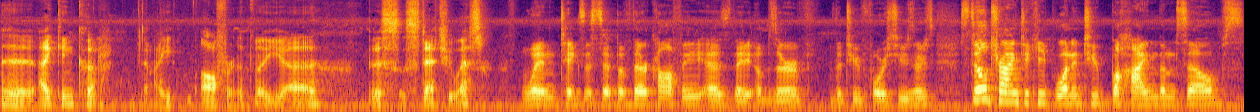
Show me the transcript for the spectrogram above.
Uh, I concur, and I offer the uh, this statuette. Win takes a sip of their coffee as they observe the two Force users, still trying to keep one and two behind themselves,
